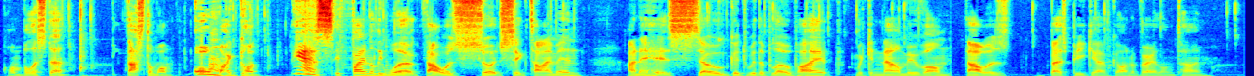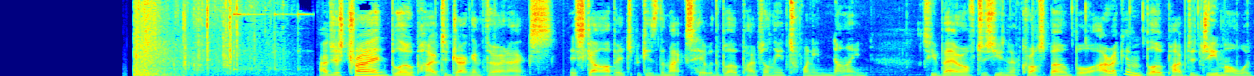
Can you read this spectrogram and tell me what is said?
Go on, Ballista. That's the one. Oh my god. Yes! It finally worked. That was such sick timing. And it hit so good with the blowpipe. We can now move on. That was best PK I've got in a very long time. I just tried blowpipe to dragon throwing axe. It's garbage because the max hit with the blowpipe's only a 29. So you're better off just using a crossbow, but I reckon blowpipe to Gmaul would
